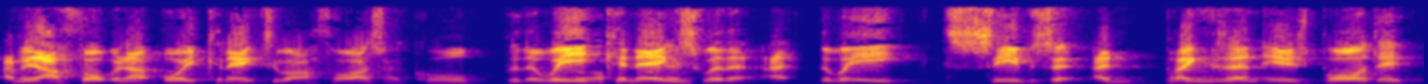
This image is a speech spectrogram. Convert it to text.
I mean, I thought when that boy connected with it, I thought that's a goal. But the way he Oh, connects with it, uh, the way he saves it and brings it into his body,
